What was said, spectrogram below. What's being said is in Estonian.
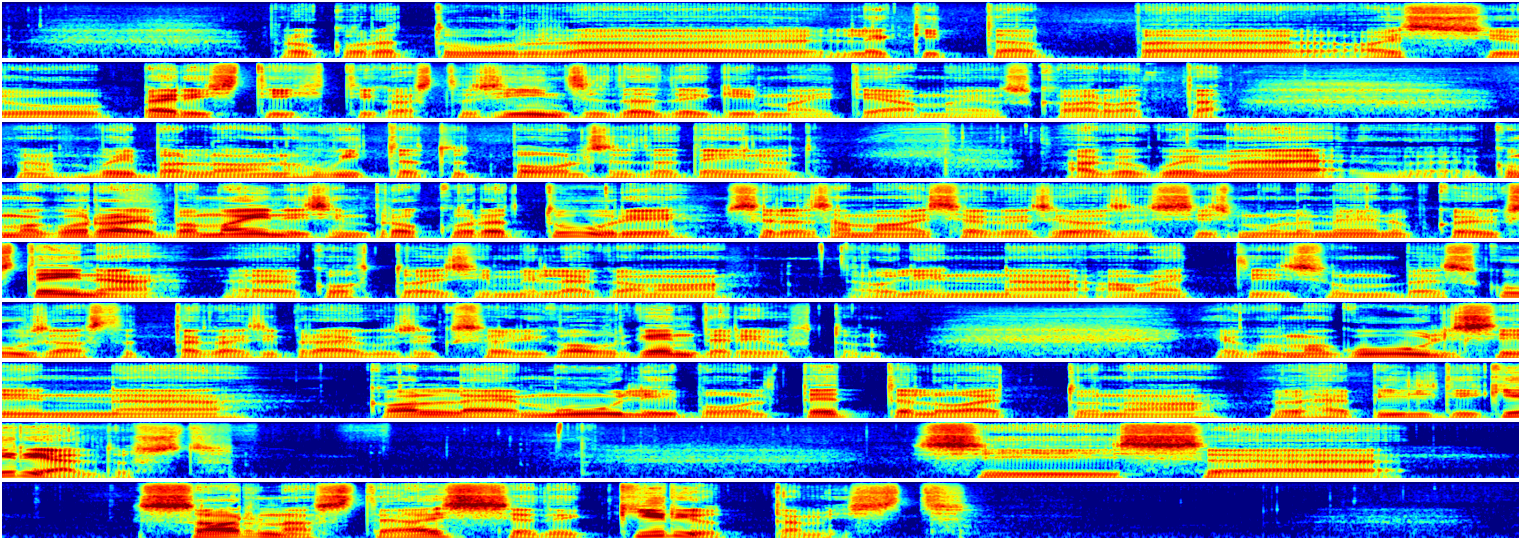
prokuratuur äh, lekitab äh, asju päris tihti, kas ta siin seda tegi, ma ei tea, ma ei oska arvata. noh, võib-olla on huvitatud pool seda teinud aga kui me, kui ma korra juba mainisin prokuratuuri sellesama asjaga seoses, siis mulle meenub ka üks teine äh, kohtuasi, millega ma olin äh, ametis umbes kuus aastat tagasi, praeguseks oli Kaur Kenderi juhtum. ja kui ma kuulsin äh, Kalle Muuli poolt ette loetuna ühe pildi kirjeldust, siis sarnaste asjade kirjutamist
